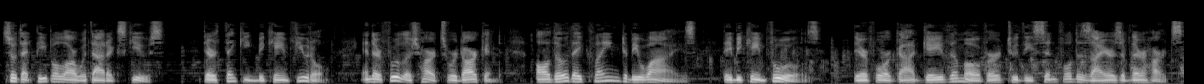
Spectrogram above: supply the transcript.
so that people are without excuse. Their thinking became futile, and their foolish hearts were darkened. Although they claimed to be wise, they became fools. Therefore God gave them over to the sinful desires of their hearts.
